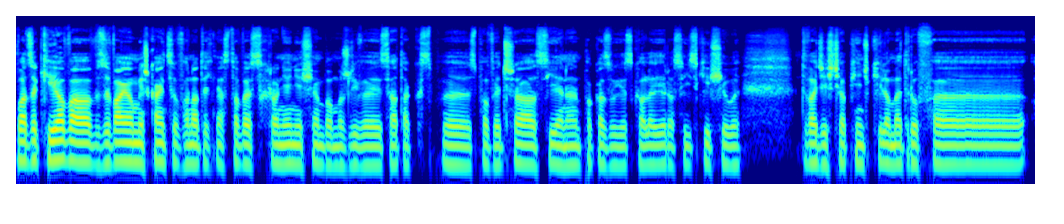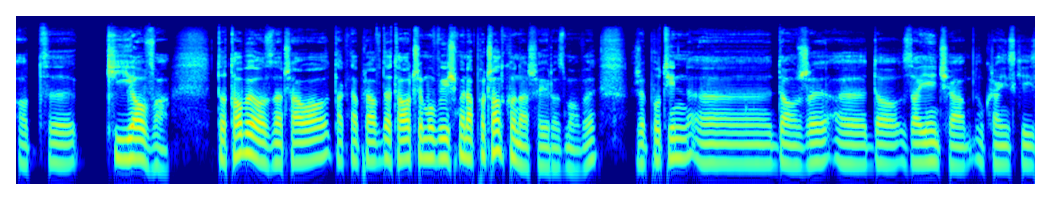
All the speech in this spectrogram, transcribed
władze Kijowa wzywają mieszkańców o natychmiastowe schronienie się, bo możliwy jest atak z powietrza. CNN pokazuje z kolei rosyjskie siły 25 kilometrów od Kijowa, to to by oznaczało tak naprawdę to, o czym mówiliśmy na początku naszej rozmowy, że Putin e, dąży e, do zajęcia ukraińskiej e,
